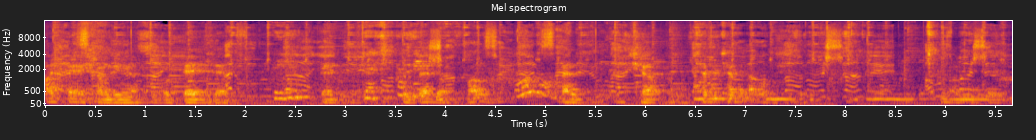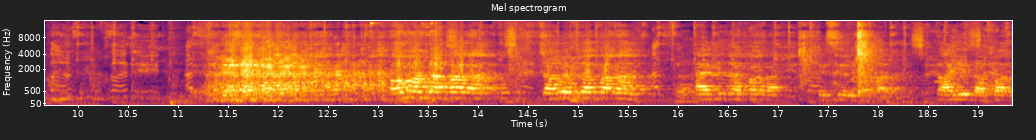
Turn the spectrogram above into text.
Başka yaşam dünyası bu deli de. Deli. Gerçekten Kızlar yok valla. Ben şey yaptım. Kendi kendine aldım. Aman da para, canım da para, evi de para, kızım da para, dayı da para.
